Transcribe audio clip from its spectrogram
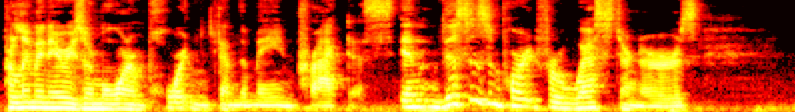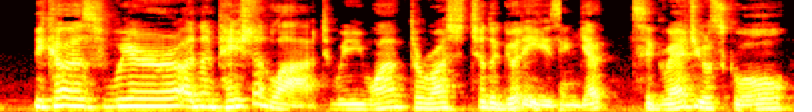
preliminaries are more important than the main practice. And this is important for Westerners because we're an impatient lot. We want to rush to the goodies and get to graduate school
